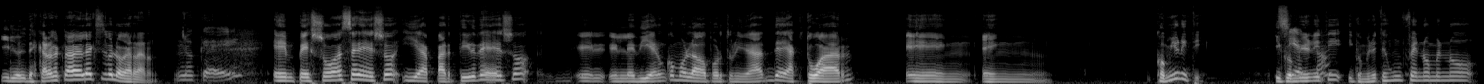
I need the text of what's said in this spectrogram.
Y el descaro del clave del éxito lo agarraron. Ok. Empezó a hacer eso y a partir de eso le dieron como la oportunidad de actuar en, en Community. Y ¿Cierto? community, y community es un fenómeno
